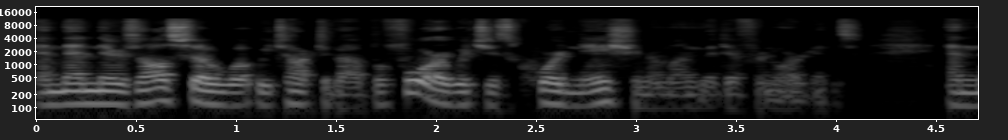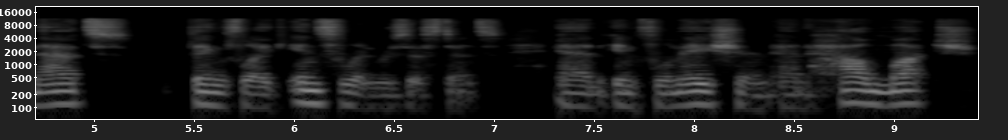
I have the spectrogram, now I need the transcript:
and then there's also what we talked about before, which is coordination among the different organs. And that's things like insulin resistance and inflammation and how much,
